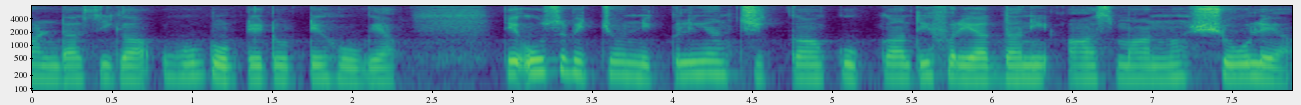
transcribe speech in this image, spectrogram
ਆਂਡਾ ਸੀਗਾ, ਉਹ ਟੋਟੇ ਟੋਟੇ ਹੋ ਗਿਆ ਤੇ ਉਸ ਵਿੱਚੋਂ ਨਿਕਲੀਆਂ ਚੀਕਾਂ, ਕੂਕਾਂ ਤੇ ਫਰਿਆਦਾਂ ਨੇ ਆਸਮਾਨ ਨੂੰ ਛੋਹ ਲਿਆ।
